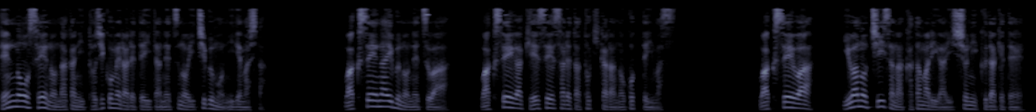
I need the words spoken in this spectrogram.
天王星の中に閉じ込められていた熱の一部も逃げました。惑星内部の熱は、惑星が形成された時から残っています。惑星は、岩の小さな塊が一緒に砕けて、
